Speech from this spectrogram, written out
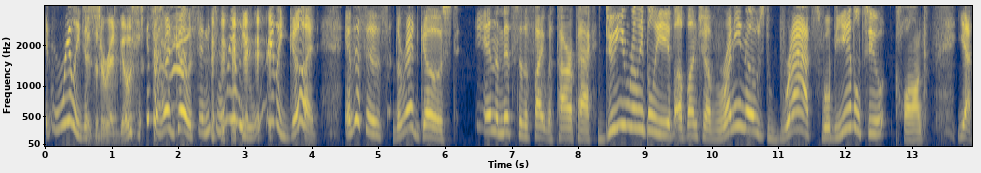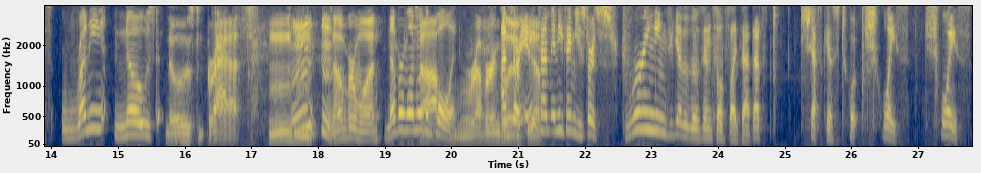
it really just Is it a red ghost? it's a red ghost and it's really really good. And this is the red ghost in the midst of the fight with Power Pack, do you really believe a bunch of runny nosed brats will be able to clonk? Yes, runny nosed Nosed brats. Mhm. Number one. number one with a bullet. Rubber and glue. I'm sorry. Yep. Anytime, anytime you start stringing together those insults like that, that's chef's kiss to- choice. Choice.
